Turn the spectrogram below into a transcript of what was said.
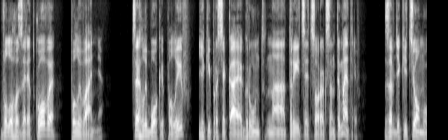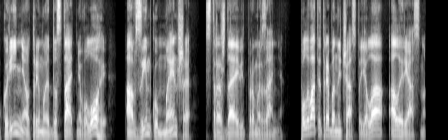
вологозарядкове поливання. Це глибокий полив, який просякає ґрунт на 30-40 см. Завдяки цьому коріння отримує достатньо вологи, а взимку менше страждає від промерзання. Поливати треба не часто яла, але рясно.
